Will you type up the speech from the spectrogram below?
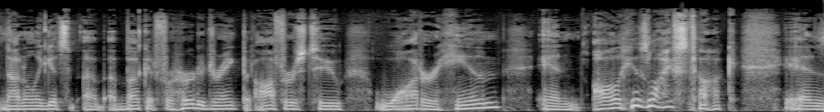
not only gets a, a bucket for her to drink, but offers to water him and all his livestock. And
